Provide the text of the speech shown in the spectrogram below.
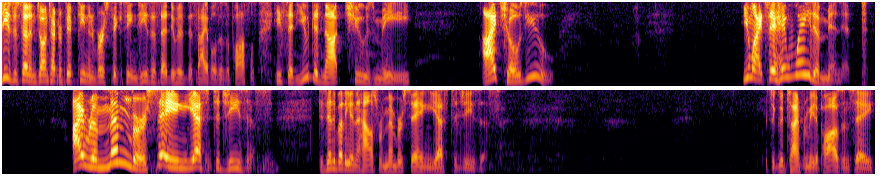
Jesus said in John chapter 15 and verse 16, Jesus said to his disciples, his apostles, He said, You did not choose me, I chose you. You might say, Hey, wait a minute. I remember saying yes to Jesus. Does anybody in the house remember saying yes to Jesus? It's a good time for me to pause and say,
